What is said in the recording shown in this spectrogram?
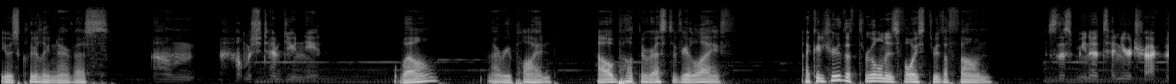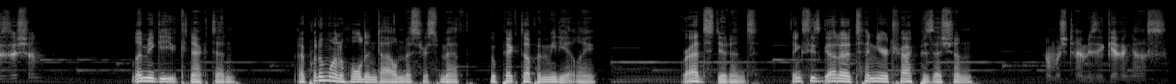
He was clearly nervous. Um, how much time do you need? Well, I replied, how about the rest of your life? I could hear the thrill in his voice through the phone. Does this mean a tenure track position? Let me get you connected. I put him on hold and dialed Mr. Smith, who picked up immediately. Grad student. Thinks he's got a tenure track position. How much time is he giving us?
